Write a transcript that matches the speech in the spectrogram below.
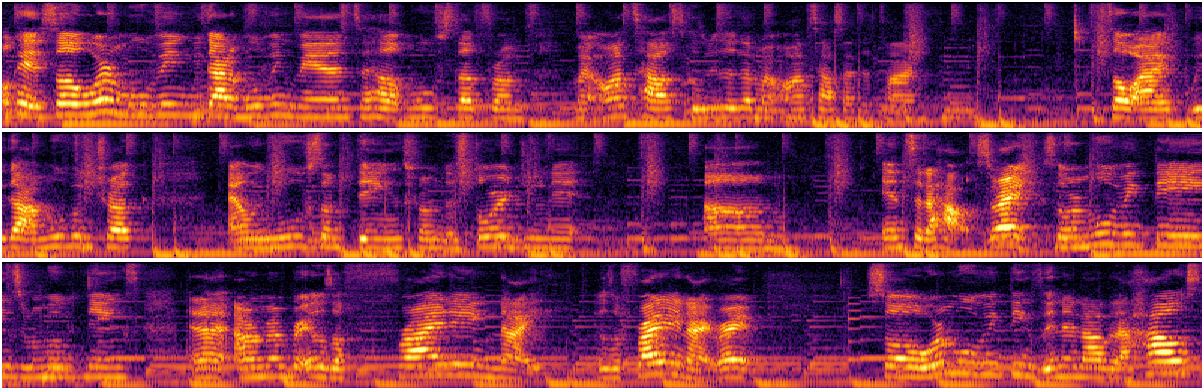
Okay, so we're moving. We got a moving van to help move stuff from my aunt's house because we lived at my aunt's house at the time. So I we got a moving truck and we moved some things from the storage unit um, into the house, right? So we're moving things, we're moving things, and I, I remember it was a Friday night. It was a Friday night, right? So we're moving things in and out of the house.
